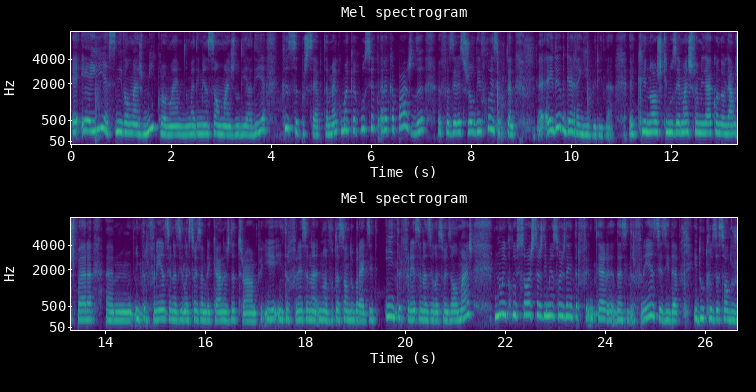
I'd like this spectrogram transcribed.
é, é aí esse nível mais micro, não é? Numa dimensão mais do dia a dia, que se percebe também como é que a Rússia era capaz de fazer esse jogo de influência. Portanto, a, a ideia de guerra híbrida, eh, que nós que nos é mais familiar quando olhamos para um, interferência nas eleições americanas de Trump e interferência na, na votação do Brexit interferência nas eleições alemãs, não inclui só estas dimensões da interfer das interferências e da, e da utilização dos,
